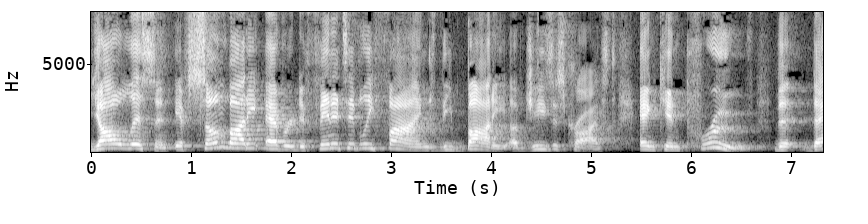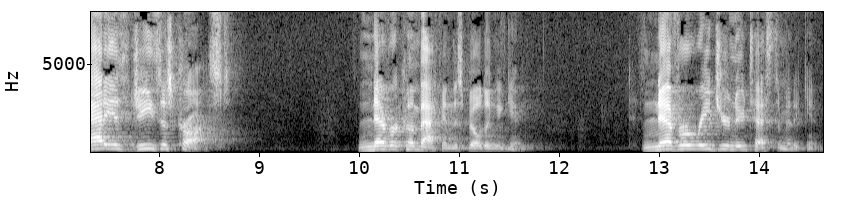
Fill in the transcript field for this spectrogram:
Y'all listen, if somebody ever definitively finds the body of Jesus Christ and can prove that that is Jesus Christ, never come back in this building again. Never read your New Testament again.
